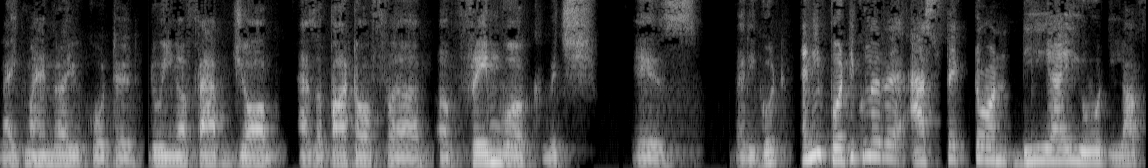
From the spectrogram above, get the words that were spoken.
like mahindra you quoted doing a fab job as a part of uh, a framework which is very good. Any particular aspect on DEI you would love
